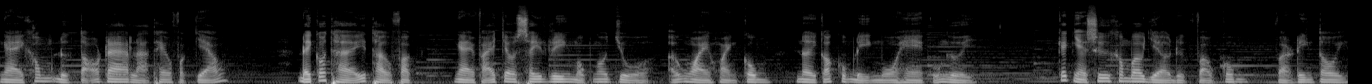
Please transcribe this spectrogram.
Ngài không được tỏ ra là theo Phật giáo. Để có thể thờ Phật, Ngài phải cho xây riêng một ngôi chùa ở ngoài hoàng cung, nơi có cung điện mùa hè của người. Các nhà sư không bao giờ được vào cung và riêng tôi,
